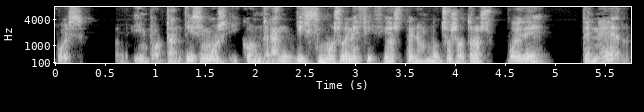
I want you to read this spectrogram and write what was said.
pues importantísimos y con grandísimos beneficios, pero muchos otros puede tener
